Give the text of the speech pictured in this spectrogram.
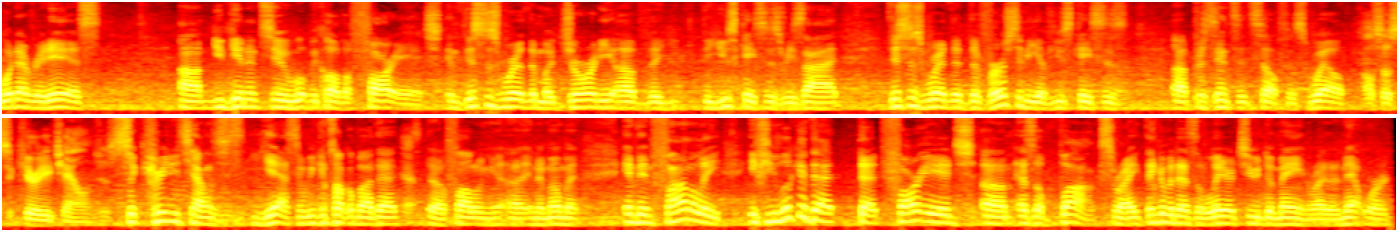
whatever it is, um, you get into what we call the far edge. And this is where the majority of the, the use cases reside. This is where the diversity of use cases uh, presents itself as well. Also security challenges. Security challenges, yes, and we can talk about that yeah. uh, following uh, in a moment. And then finally, if you look at that, that far edge um, as a box, right, think of it as a layer two domain, right, a network.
